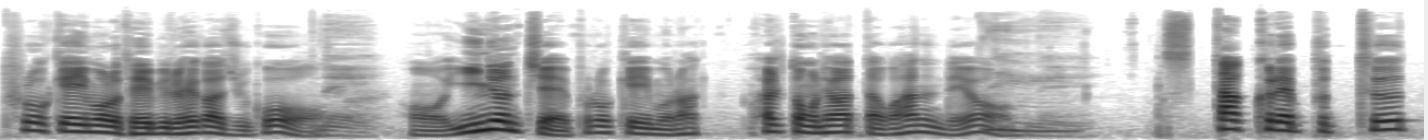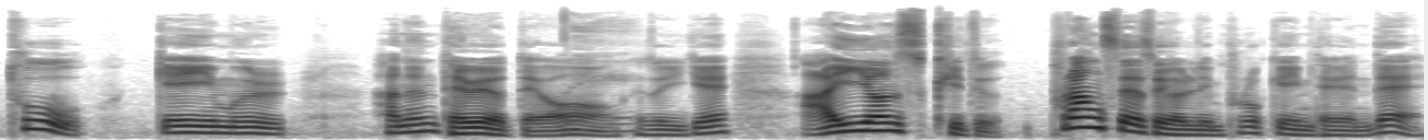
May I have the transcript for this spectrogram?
프로 게이머로 데뷔를 해가지고 네. 어, 2년째 프로 게이머로 하- 활동을 해왔다고 하는데요. 네. 스타크래프트 2 게임을 하는 대회였대요. 네. 그래서 이게 아이언 스퀴드 프랑스에서 열린 프로 게임 대회인데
